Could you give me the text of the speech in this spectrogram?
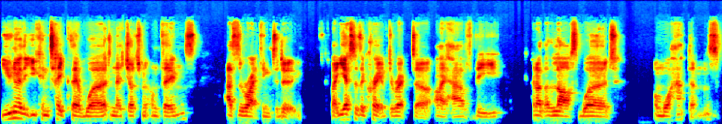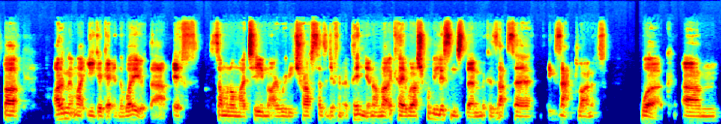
you know that you can take their word and their judgment on things as the right thing to do. Like yes, as a creative director, I have the kind of the last word on what happens, but I don't let my ego get in the way of that. If someone on my team that I really trust has a different opinion, I'm like, okay, well, I should probably listen to them because that's their exact line of work. Um,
